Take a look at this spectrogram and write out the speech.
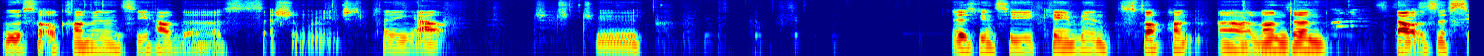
we'll sort of come in and see how the session range is playing out. As you can see, came in stop hunt uh, London. That was this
